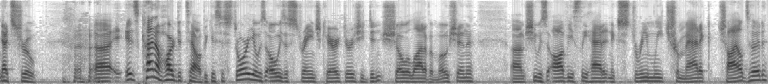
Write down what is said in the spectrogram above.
That's true. uh, it's kind of hard to tell because Historia was always a strange character. She didn't show a lot of emotion. Um, she was obviously had an extremely traumatic childhood.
